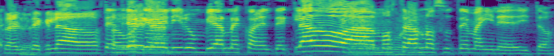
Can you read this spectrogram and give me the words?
Con el teclado. Tendría que venir un viernes con el teclado a Claro, mostrarnos no. su tema inédito.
